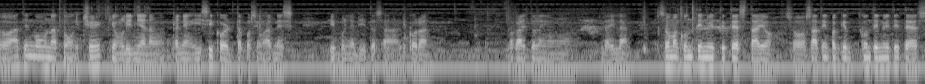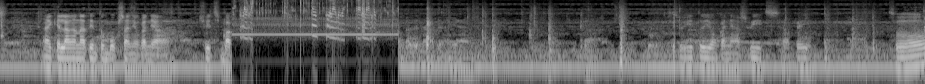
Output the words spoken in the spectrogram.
So, atin mo muna itong i-check yung linya ng kanyang AC cord tapos yung harness cable niya dito sa likuran. Baka ito lang yung dahilan. So, mag-continuity test tayo. So, sa ating pag-continuity test, ay kailangan natin tumbuksan yung kanyang switch box. So, ito yung kanyang switch. Okay. So,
